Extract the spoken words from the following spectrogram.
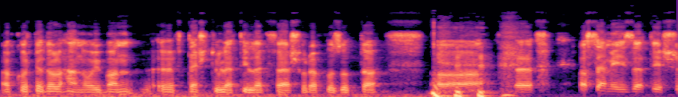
akkor például Hanoiban testületileg felsorakozott a, a, a személyzet, és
